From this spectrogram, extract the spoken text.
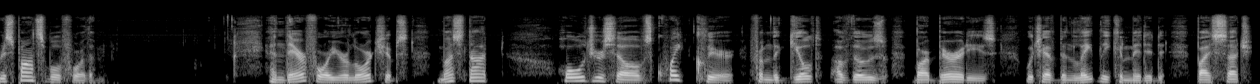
refponfible for them. And therefore your lordfhips muft not hold yourfelves quite clear from the guilt of thofe barbarities which have been lately committed by fuch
